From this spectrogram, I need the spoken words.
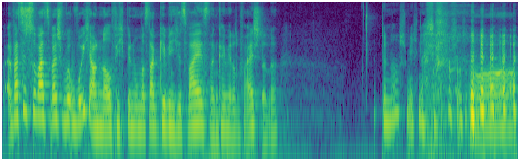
Was ist sowas, weißt, du, wo, wo ich auch nervig bin, wo man sagt, okay, wenn ich es weiß, dann kann ich mir darauf einstellen. du nervst mich nicht. Oh.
